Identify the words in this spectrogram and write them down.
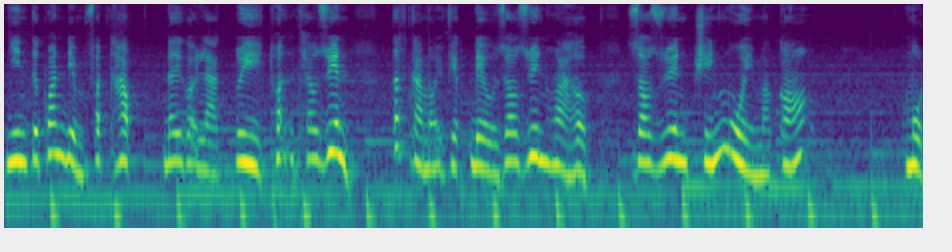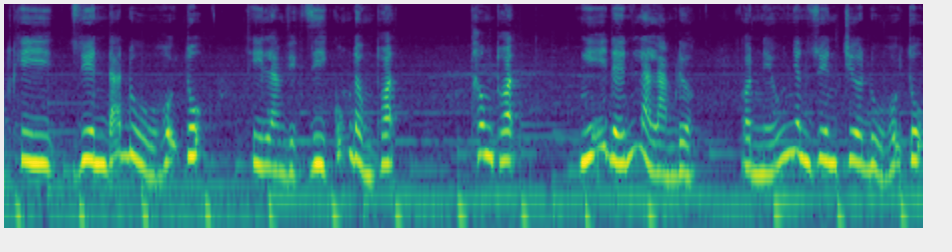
Nhìn từ quan điểm Phật học, đây gọi là tùy thuận theo duyên. Tất cả mọi việc đều do duyên hòa hợp, do duyên chín mùi mà có. Một khi duyên đã đủ hội tụ thì làm việc gì cũng đồng thuận, thông thuận, nghĩ đến là làm được. Còn nếu nhân duyên chưa đủ hội tụ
